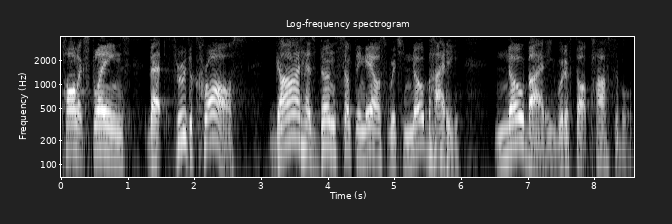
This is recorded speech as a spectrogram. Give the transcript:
Paul explains that through the cross, God has done something else which nobody, nobody would have thought possible.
